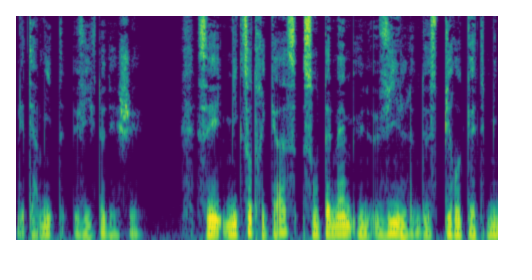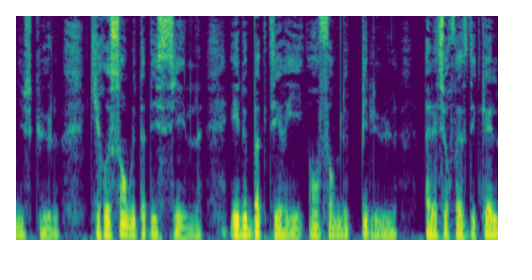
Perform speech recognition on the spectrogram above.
Les termites vivent de déchets. Ces mixotricas sont elles-mêmes une ville de spiroquettes minuscules qui ressemblent à des cils et de bactéries en forme de pilules à la surface desquelles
